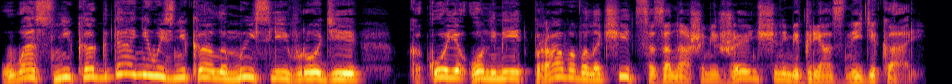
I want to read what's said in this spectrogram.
у вас никогда не возникало мыслей вроде «какое он имеет право волочиться за нашими женщинами, грязный дикарь?»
